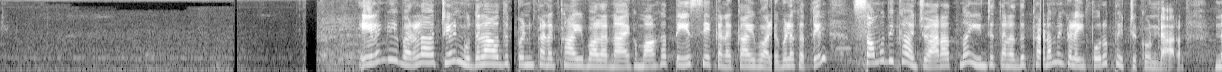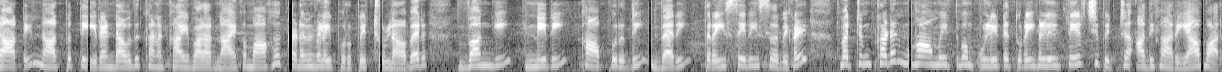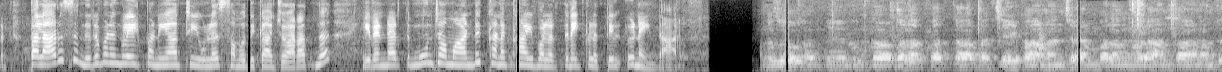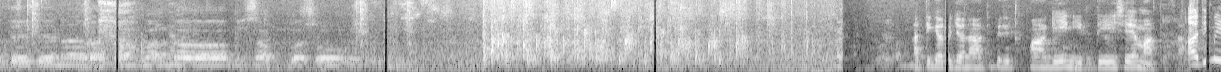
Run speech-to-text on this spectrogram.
இலங்கை வரலாற்றில் முதலாவது பெண் கணக்காய்வாளர் நாயகமாக தேசிய கணக்காய்வு அலுவலகத்தில் சமுதிகா ஜாராத்னா இன்று தனது கடமைகளை பொறுப்பேற்றுக் கொண்டார். நாட்டின் நாற்பத்தி இரண்டாவது கணக்காய்வாளர் நாயகமாக கடமைகளை பொறுப்பேற்றுள்ள அவர் வங்கி நிதி காப்புறுதி வரி திரைசேரி சேவைகள் மற்றும் கடன் முகாமைத்துவம் உள்ளிட்ட துறைகளில் தேர்ச்சி பெற்ற அதிகாரியாவார். பல அரசு நிறுவனங்களில் பணியாற்றியுள்ள சமுதிகா ஜாரத்ன இரண்டாயிரத்து மூன்றாம் ஆண்டு கணக்காய்வாளர் திணைக்களத்தில் இணைந்தார். සෝකබ්බේ බුද්ධා බලපත්තා පච්චේකානංචයම් බලං වරහන්තානන්ත තේජේන රත්තම් බන්ධා මිසක්වසෝ අතිගරු ජනාධිපතිතුමාගේ නිර්දේශය මත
